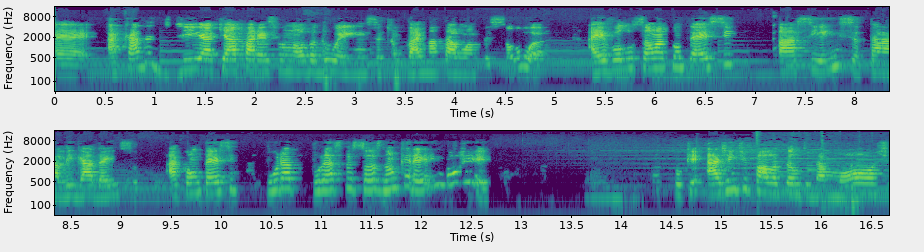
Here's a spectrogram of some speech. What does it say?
É, a cada dia que aparece uma nova doença que vai matar uma pessoa, a evolução acontece, a ciência está ligada a isso, acontece por, a, por as pessoas não quererem morrer. Porque a gente fala tanto da morte,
